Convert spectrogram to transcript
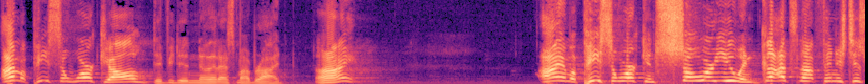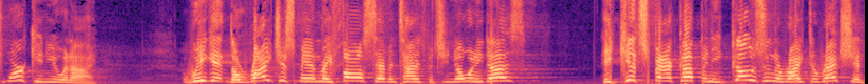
I'm a piece of work, y'all. If you didn't know that, that's my bride. All right? I am a piece of work, and so are you, and God's not finished His work in you and I. We get the righteous man may fall seven times, but you know what he does? He gets back up and he goes in the right direction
